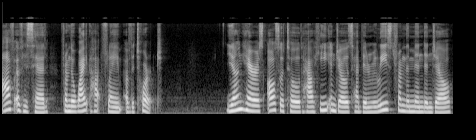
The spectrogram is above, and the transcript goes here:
off of his head from the white hot flame of the torch. Young Harris also told how he and Jones had been released from the Minden jail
